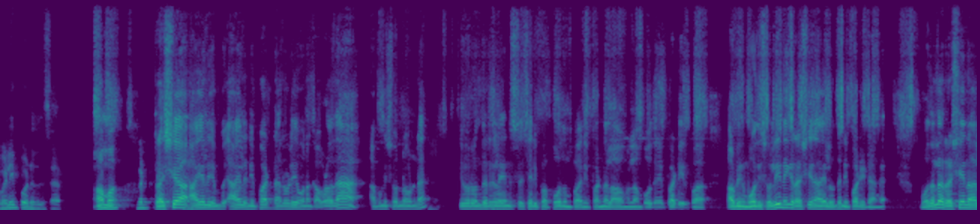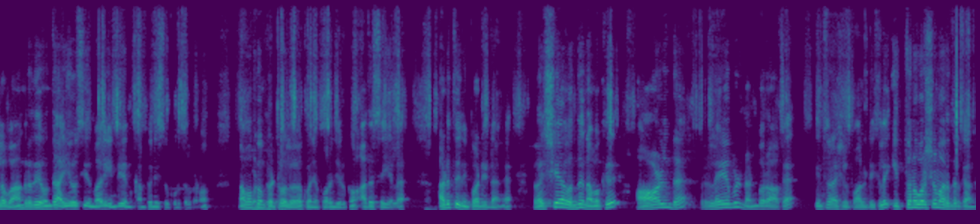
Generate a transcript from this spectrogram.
வெளிப்படுது சார் ஆமா பட் ரஷ்யா ஆயில் ஆயில நிப்பாட்டினாலே உனக்கு அவ்வளவுதான் அப்படின்னு சொன்ன உடனே இவர் வந்து ரிலையன்ஸ் சரிப்பா போதும்பா நீ பண்ண லாபம் எல்லாம் போதும் நிப்பாட்டிருப்பா அப்படின்னு மோதி சொல்லி இன்னைக்கு ரஷ்யன் ஆயில் வந்து நிப்பாட்டிட்டாங்க. முதல்ல ரஷ்யன் ஆயில் வாங்குறதே வந்து ஐஓசி மாதிரி இந்தியன் கம்பெனிஸ் கொடுத்துருக்கணும். நமக்கும் பெட்ரோல் விலை கொஞ்சம் குறைஞ்சிருக்கும். அதை செய்யல. அடுத்து நிப்பாட்டிட்டாங்க. ரஷ்யா வந்து நமக்கு ஆழ்ந்த ரிலையபிள் நண்பராக இன்டர்நேஷனல் பாலிடிக்ஸ்ல இத்தனை வருஷமா இருந்திருக்காங்க.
